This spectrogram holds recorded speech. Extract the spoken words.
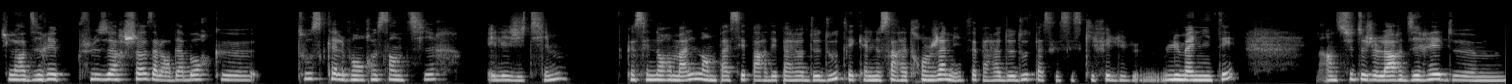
Je leur dirais plusieurs choses. Alors d'abord que tout ce qu'elles vont ressentir est légitime que c'est normal d'en passer par des périodes de doute et qu'elles ne s'arrêteront jamais, ces périodes de doute, parce que c'est ce qui fait l'humanité. Ensuite, je leur dirais de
